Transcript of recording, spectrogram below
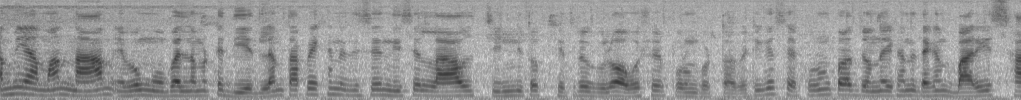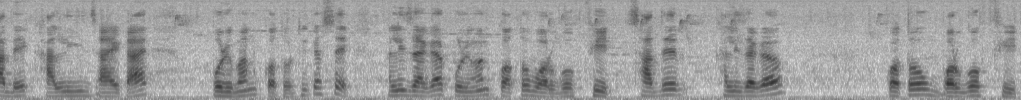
আমি আমার নাম এবং মোবাইল নাম্বারটা দিয়ে দিলাম। তারপর এখানে দিচ্ছে নিচে লাল চিহ্নিত ক্ষেত্রগুলো অবশ্যই পূরণ করতে হবে, ঠিক আছে? পূরণ করার জন্য এখানে দেখেন, বাড়ির ছাদে খালি জায়গায় পরিমাণ কত, ঠিক আছে? খালি জায়গার পরিমাণ কত বর্গ ফিট? ছাদের খালি জায়গা কত বর্গ ফিট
